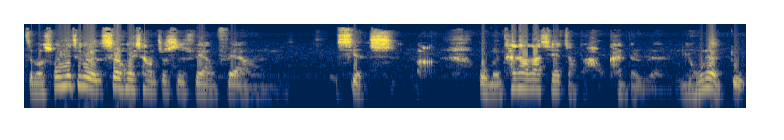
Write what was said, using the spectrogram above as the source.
怎么说？因为这个社会上就是非常非常现实嘛。我们看到那些长得好看的人，容忍度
